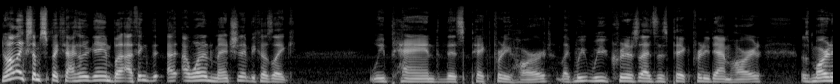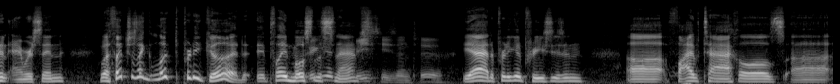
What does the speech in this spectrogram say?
not like some spectacular game, but I think th- I, I wanted to mention it because like we panned this pick pretty hard. Like we, we criticized this pick pretty damn hard. It was Martin Emerson, who I thought just like looked pretty good. It played most Pretty of the good snaps. Preseason too. Yeah, had a pretty good preseason. Uh, five tackles. Uh,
